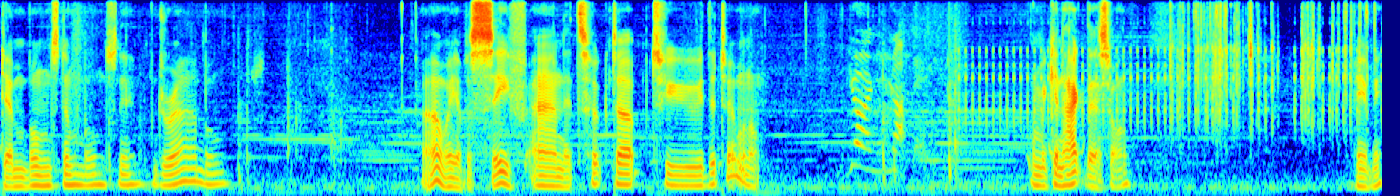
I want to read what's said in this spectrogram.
Dem bones, dem bones, dem dry bones. Oh, we have a safe and it's hooked up to the terminal. And we can hack this one. Maybe.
